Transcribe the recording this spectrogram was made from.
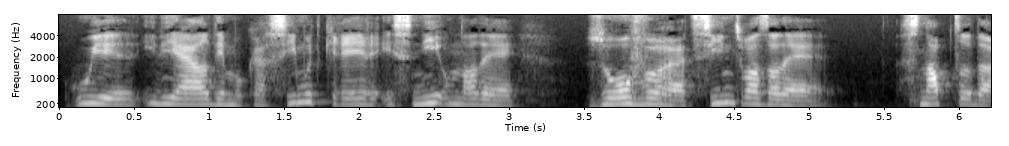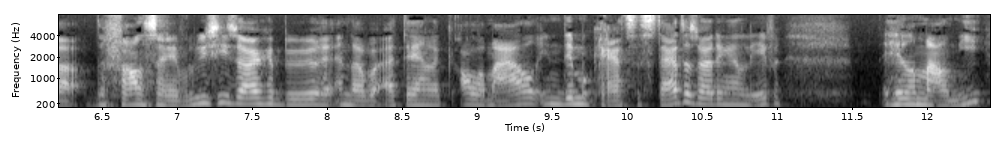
hoe je een ideale democratie moet creëren, is niet omdat hij zo vooruitziend was dat hij snapte dat de Franse revolutie zou gebeuren en dat we uiteindelijk allemaal in democratische staten zouden gaan leven. Helemaal niet.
